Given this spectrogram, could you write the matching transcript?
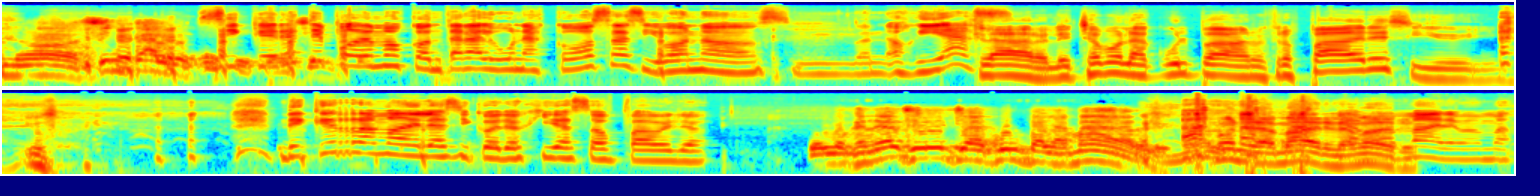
no, sin cargo. Si querés te podemos contar algunas cosas y vos nos, nos guías. Claro, le echamos la culpa a nuestros padres y, ¿De qué rama de la psicología sos, Pablo? Por lo general se le echa la culpa a la madre. Bueno, la madre, la, madre. La mamá,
